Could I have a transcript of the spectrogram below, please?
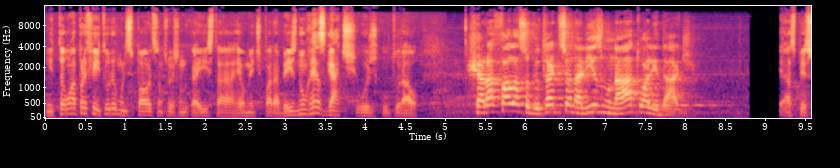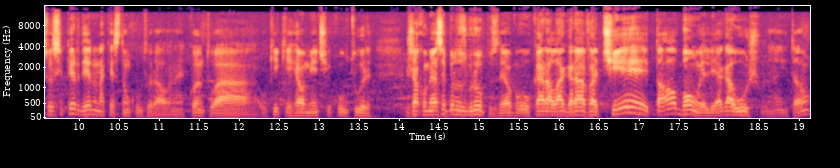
Então a Prefeitura Municipal de São Sebastião do Caí está realmente de parabéns num resgate hoje cultural. Xará fala sobre o tradicionalismo na atualidade. As pessoas se perderam na questão cultural, né? Quanto a o que, que realmente é cultura. Já começa pelos grupos, né? O cara lá grava tchê e tal, bom, ele é gaúcho, né? Então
